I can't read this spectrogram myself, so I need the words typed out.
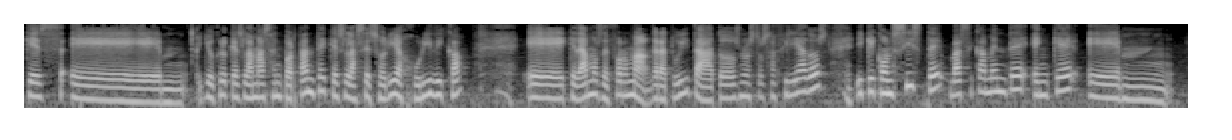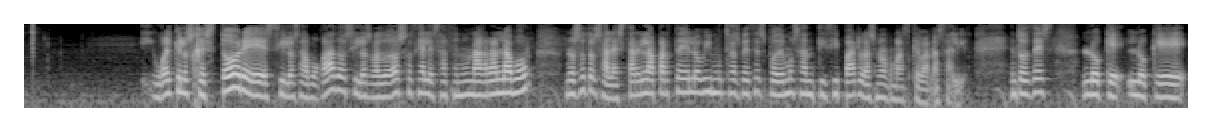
que es, eh, yo creo que es la más importante, que es la asesoría jurídica que damos de forma gratuita a todos nuestros afiliados y que consiste básicamente en que em, igual que los gestores y los abogados y los graduados sociales hacen una gran labor, nosotros al estar en la parte del lobby muchas veces podemos anticipar las normas que van a salir. Entonces, lo que, lo que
